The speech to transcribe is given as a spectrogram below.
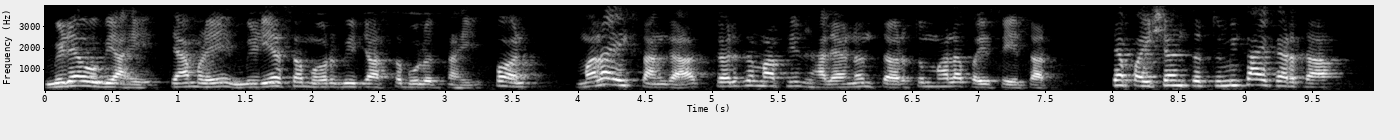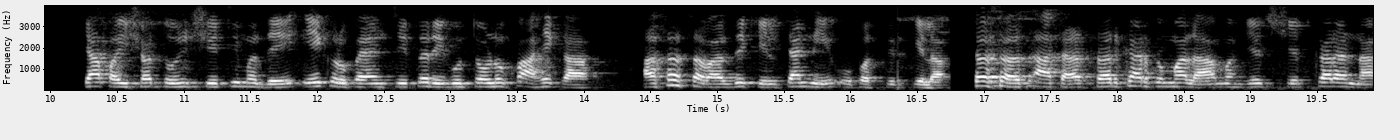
मीडिया उभी आहे. त्यामुळे मीडियासमोर मी जास्त बोलत नाही. पण मला एक सांगा कर्जमाफी झाल्यानंतर तुम्हाला पैसे येतात. त्या पैशांचं तुम्ही काय करता? त्या पैशातून शेतीमध्ये एक रुपयांची तरी गुंतवणूक आहे का? असा सवाल देखील त्यांनी उपस्थित केला. तसंच आता सरकार तुम्हाला म्हणजेच शेतकऱ्यांना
